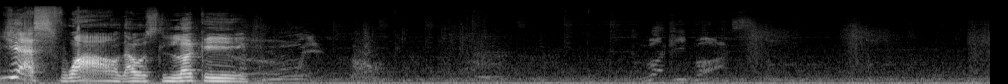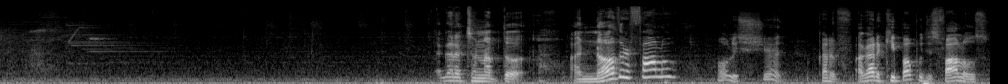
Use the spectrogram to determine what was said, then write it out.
Yes! Wow, that was lucky. Gotta turn up the another follow. Holy shit! Gotta I gotta keep up with these follows.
